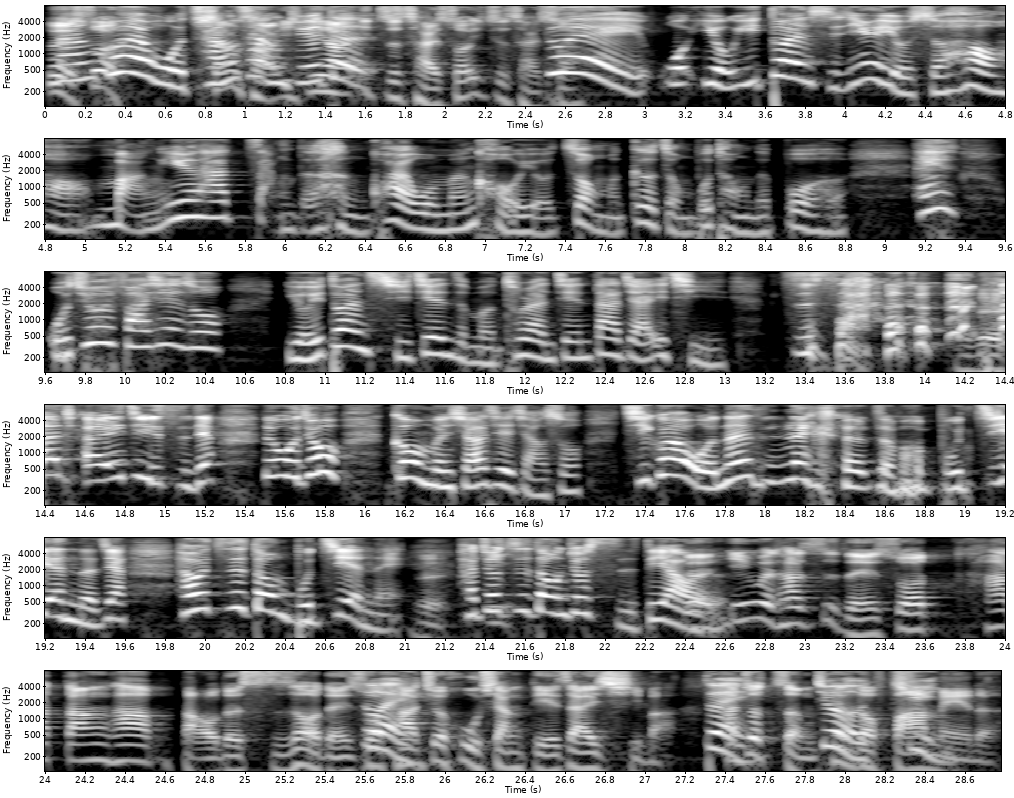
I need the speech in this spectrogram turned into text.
对，难怪我常常觉得一直采收，一直采收。对我有一段时间，因为有时候哈忙，因为它长得很快，我门口有种嘛各种不同的薄荷，哎，我就会发现说，有一段期间怎么突然间大家一起自杀 家一起死掉，所以我就跟我们小姐讲说，奇怪，我那 那个怎么不见了？这样它会自动不见呢、对。它就自动就死掉了，。因为它是等于说，它当它倒的时候，等于说它就互相叠在一起嘛，它就整片都发霉了，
